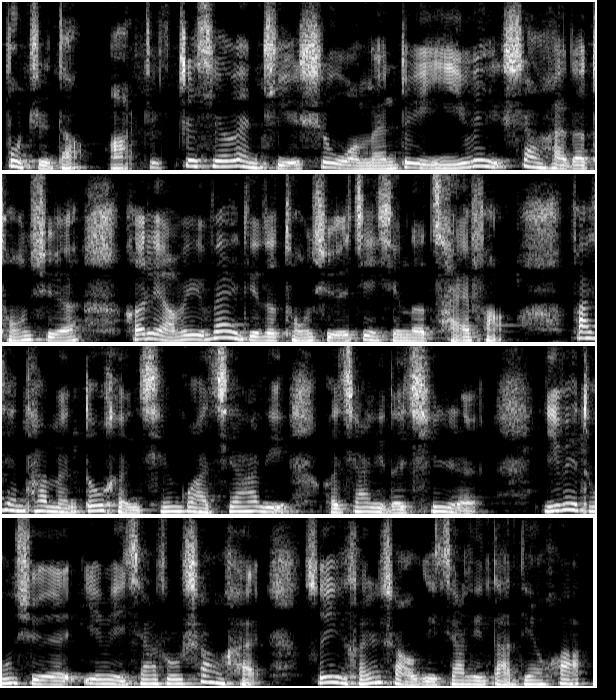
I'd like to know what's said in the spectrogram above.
不知道。啊，这这些问题是我们对一位上海的同学和两位外地的同学进行的采访，发现他们都很牵挂家里和家里的亲人。一位同学因为家住上海，所以很少给家里打电话。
